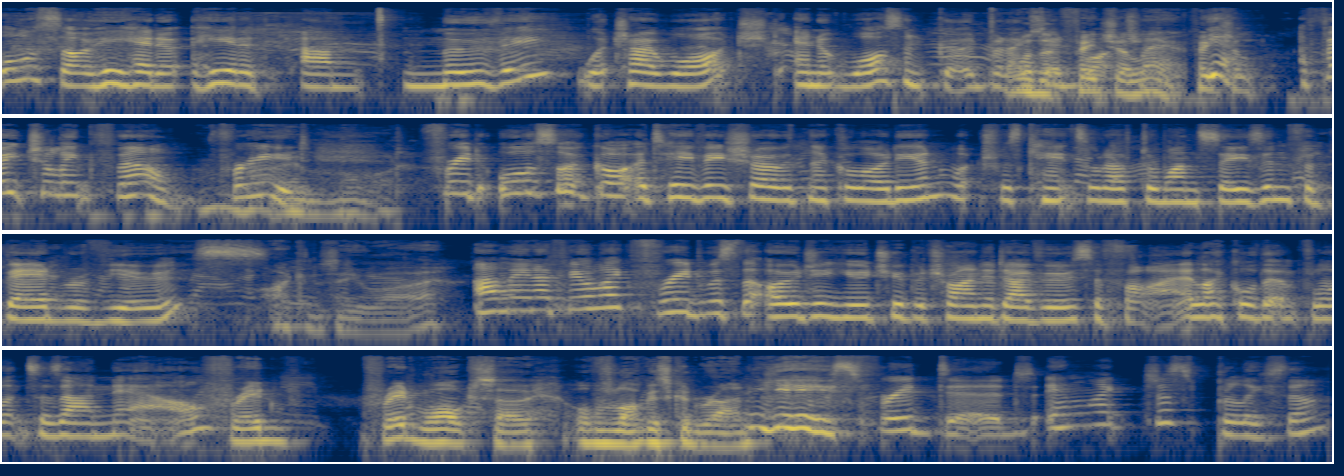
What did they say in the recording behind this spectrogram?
also he had a he had a um, movie which I watched and it wasn't good, but Was I it did feature watch length? It. Feature- Yeah, a feature length film. Fred. Fred also got a TV show with Nickelodeon, which was cancelled after one season for bad reviews. I can see why. I mean, I feel like Fred was the OG YouTuber trying to diversify, like all the influencers are now. Fred Fred walked so all vloggers could run. Yes, Fred did. And like, just bless him.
